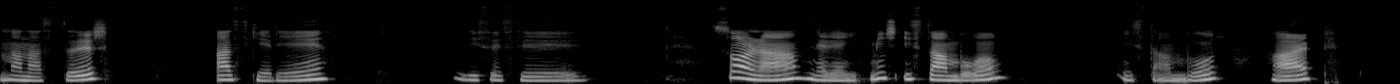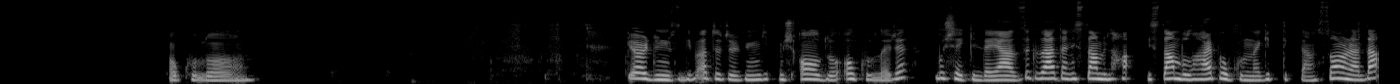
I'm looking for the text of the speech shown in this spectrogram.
Manastır Askeri Lisesi. Sonra nereye gitmiş? İstanbul. İstanbul Harp Okulu. Gördüğünüz gibi Atatürk'ün gitmiş olduğu okulları bu şekilde yazdık. Zaten İstanbul İstanbul Harp Okulu'na gittikten sonra da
